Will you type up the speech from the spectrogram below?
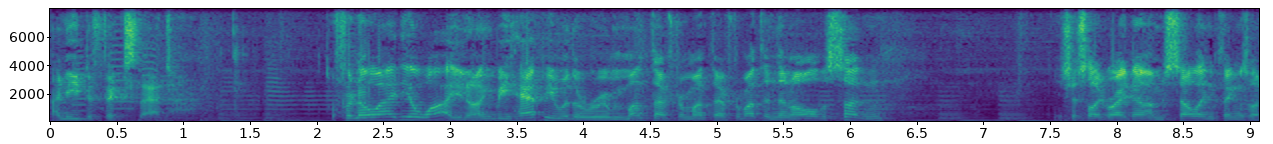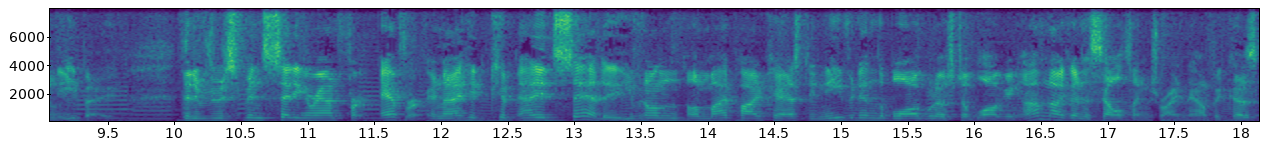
I need to fix that. For no idea why. You know, I can be happy with a room month after month after month, and then all of a sudden, it's just like right now I'm selling things on eBay that have just been sitting around forever. And I had I had said even on on my podcast and even in the blog when I was still blogging, I'm not going to sell things right now because.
